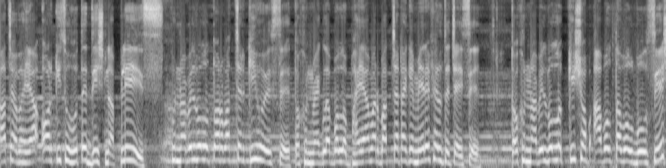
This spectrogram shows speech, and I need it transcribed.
বাঁচা ভাইয়া, ওর কিছু হতে দিস না, প্লিজ। নাবিল বলল, তোর বাচ্চার কি হয়েছে? তখন মেঘলা বলল, ভাইয়া, আমার বাচ্চাটাকে মেরে ফেলতে চাইছে। তখন নাবিল বলল, কি সব আবল তাবল বলছিস?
